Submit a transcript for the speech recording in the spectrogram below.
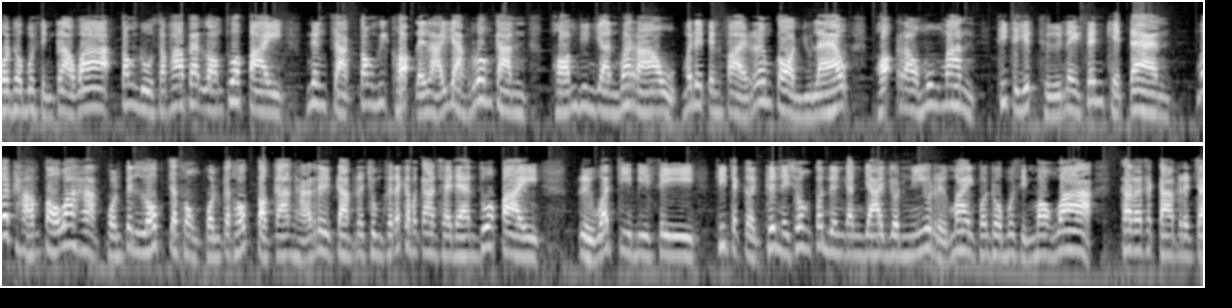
พลโทบุญสินกล่าวว่าต้องดูสภาพแวดล้อมทั่วไป เนื่องจากต้องวิเคราะห์หลาย ๆ อย่างร่วมกัน พร้อมยืนยันว่าเราไม่ได้เป็นฝ่ายเริ่มก่อนอยู่แล้ว เพราะเรามุ่งมั่นที่จะยึดถือในเส้นเขตแดน เมื่อถามต่อว่าหากผลเป็นลบจะส่งผลกระทบต่อการหารือการประชุมคณะกรรมการชายแดนทั่วไป หรือว่า GBC ที่จะเกิดขึ้นในช่วงต้นเดือนกันยายนนี้ หรือไม่พลโทบุสินมองว่าข้าราชการประจ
